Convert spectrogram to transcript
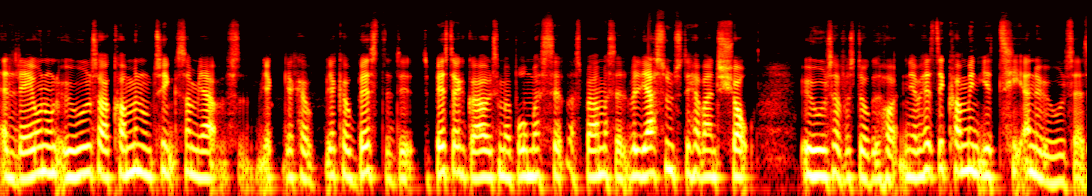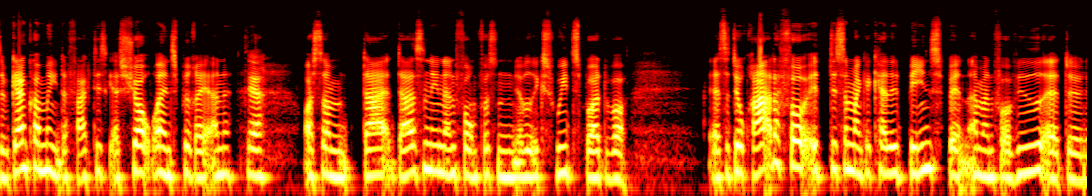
at lave nogle øvelser og komme med nogle ting, som jeg, jeg, jeg, kan, jo, jeg kan jo bedst, det, det bedste, jeg kan gøre, er ligesom at bruge mig selv og spørge mig selv, vil jeg synes, det her var en sjov øvelse at få stukket hånden. Jeg vil helst ikke komme med en irriterende øvelse. Altså, jeg vil gerne komme med en, der faktisk er sjov og inspirerende. Ja. Og som, der, der er sådan en eller anden form for sådan, jeg ved ikke, sweet spot, hvor, Altså, det er jo rart at få et, det, som man kan kalde et benspænd, at man får at vide, at øh,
